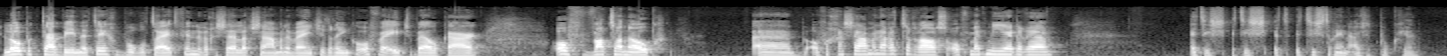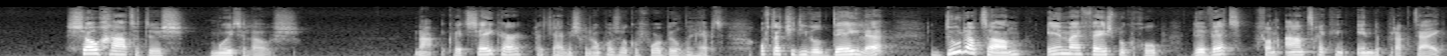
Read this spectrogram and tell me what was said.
loop ik daar binnen tegen borreltijd. Vinden we gezellig samen een wijntje drinken of we eten bij elkaar. Of wat dan ook. Uh, of we gaan samen naar het terras of met meerdere. Het is, het, is, het, het is erin uit het boekje. Zo gaat het dus moeiteloos. Nou, ik weet zeker dat jij misschien ook wel zulke voorbeelden hebt. Of dat je die wilt delen. Doe dat dan in mijn Facebookgroep. De Wet van Aantrekking in de Praktijk.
